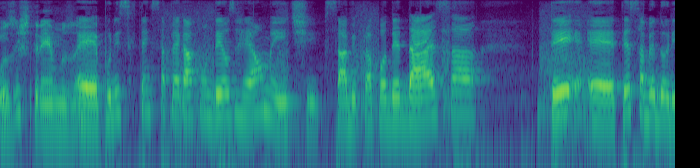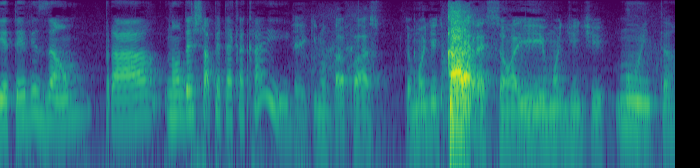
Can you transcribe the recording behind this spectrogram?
os extremos, né? É, por isso que tem que se apegar com Deus realmente, sabe? para poder dar essa... Ter, é, ter sabedoria, ter visão para não deixar a peteca cair. É que não tá fácil. Tem um monte de gente Cara, com pressão aí, um monte de gente... Muita.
